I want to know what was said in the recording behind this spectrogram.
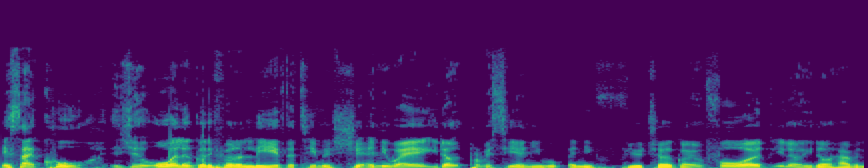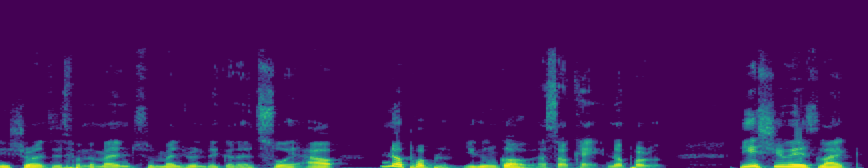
It's like cool. It's just all well and good if you want to leave. The team is shit anyway. You don't probably see any any future going forward. You know, you don't have any assurances from the from management. They're gonna sort it out. No problem. You can go. That's okay. No problem. The issue is like,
